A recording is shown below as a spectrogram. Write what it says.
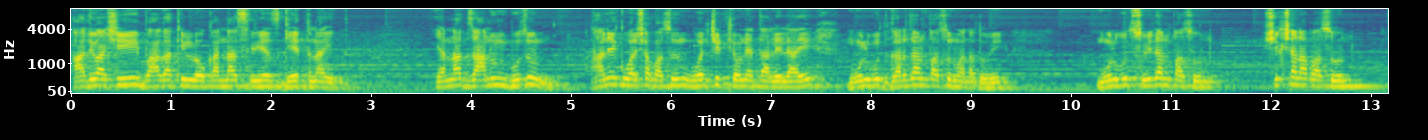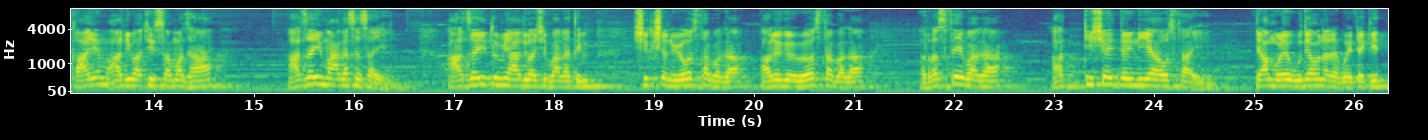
आदिवासी भागातील लोकांना सिरियस घेत नाहीत. यांना जाणून बुजून अनेक वर्षापासून वंचित ठेवण्यात आलेले आहे. मूलभूत गरजांपासून म्हणा तुम्ही. मूलभूत सुविधांपासून शिक्षणापासून कायम आदिवासी समाज हा आजही मागासच आहे. आजही तुम्ही आदिवासी भागातील शिक्षण व्यवस्था बघा आरोग्य व्यवस्था बघा रस्ते बघा अतिशय दयनीय अवस्था आहे. त्यामुळे उद्या होणाऱ्या बैठकीत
